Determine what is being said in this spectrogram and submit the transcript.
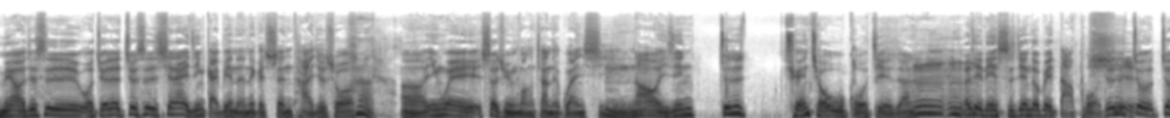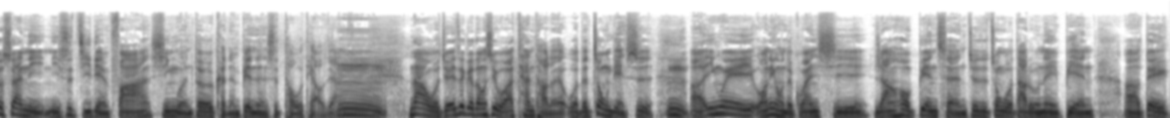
没有，就是我觉得就是现在已经改变了那个生态，就是说呃，因为社群网站的关系，嗯、然后已经就是。全球无国界这样，嗯嗯，而且连时间都被打破，就是就就算你你是几点发新闻，都有可能变成是头条这样。嗯，那我觉得这个东西我要探讨的，我的重点是，嗯呃，因为王力宏的关系，然后变成就是中国大陆那边啊、呃、对。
